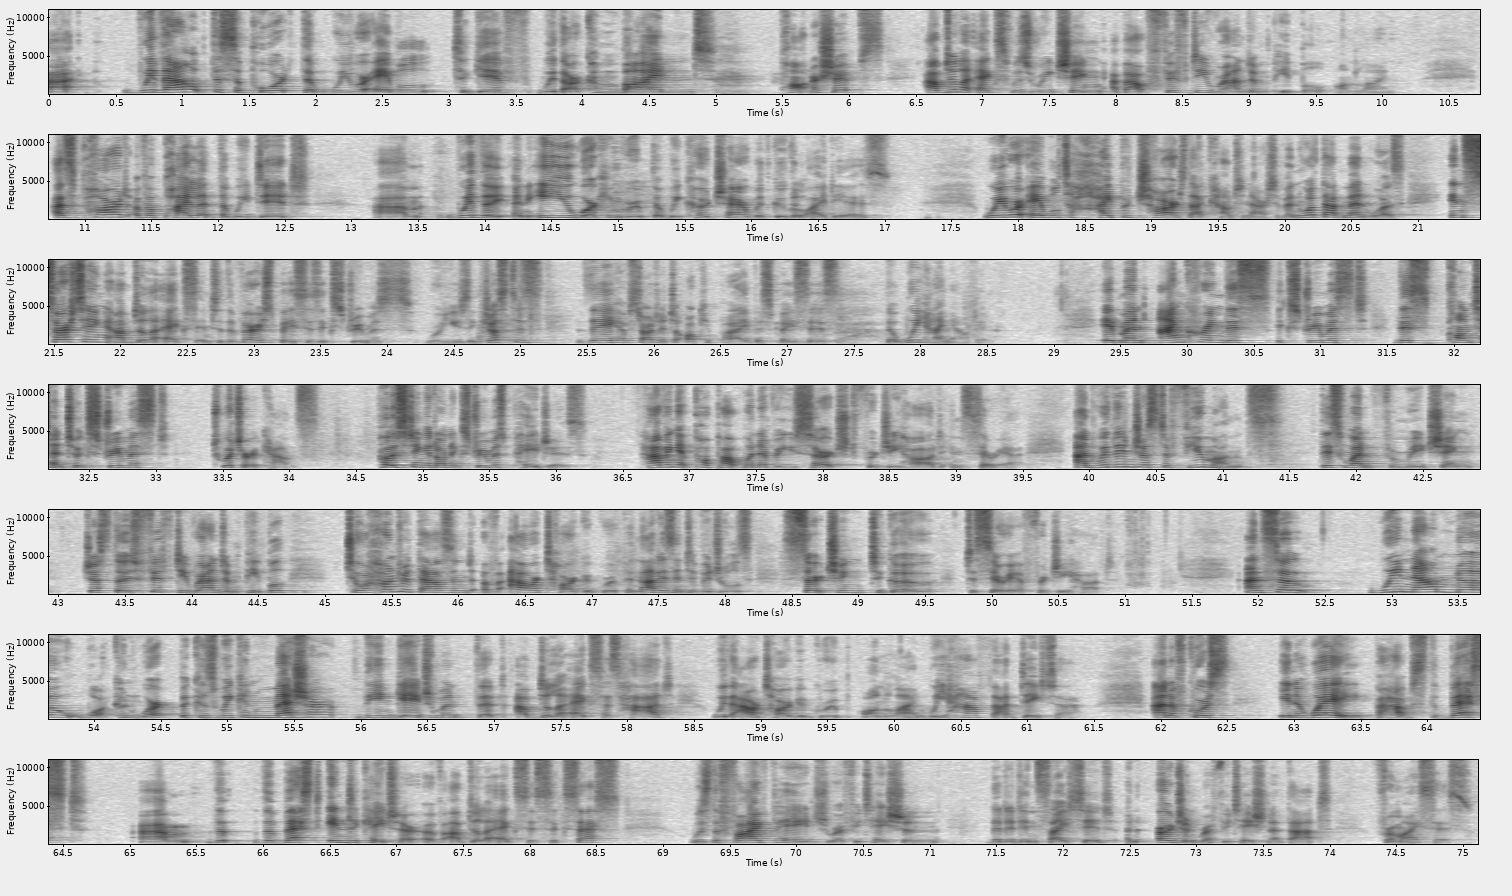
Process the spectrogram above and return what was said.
Uh, without the support that we were able to give with our combined partnerships, Abdullah X was reaching about 50 random people online. As part of a pilot that we did um, with a, an EU working group that we co-chair with Google Ideas, we were able to hypercharge that counter-narrative. And what that meant was inserting Abdullah X into the very spaces extremists were using, just as they have started to occupy the spaces that we hang out in. It meant anchoring this extremist, this content to extremist Twitter accounts, posting it on extremist pages, having it pop up whenever you searched for jihad in Syria. And within just a few months, this went from reaching just those 50 random people to 100,000 of our target group, and that is individuals searching to go to Syria for jihad. And so we now know what can work because we can measure the engagement that Abdullah X has had with our target group online. We have that data. And of course, in a way, perhaps the best, um, the, the best indicator of Abdullah X's success was the five page refutation that it incited, an urgent refutation at that, from ISIS.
